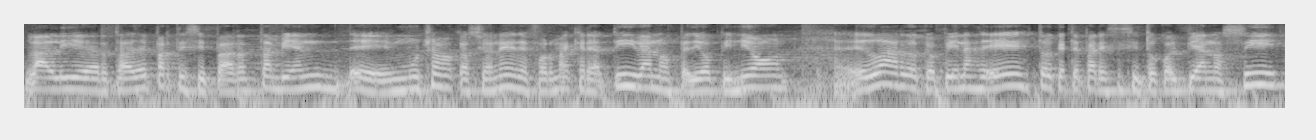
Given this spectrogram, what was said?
la libertad de participar también en muchas ocasiones de forma creativa, nos pidió opinión. Eduardo, ¿qué opinas de esto? ¿Qué te parece si tocó el piano así?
